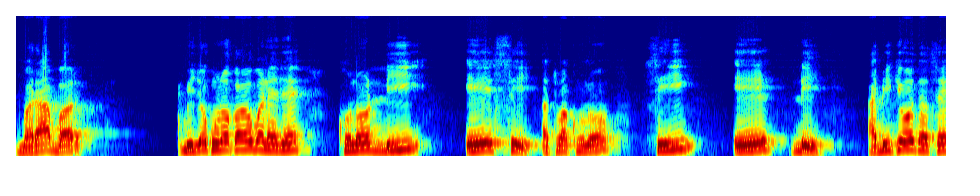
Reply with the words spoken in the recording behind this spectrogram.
બરાબર બીજો ખૂણો કયો બને છે? ખૂણો ડી એ સી અથવા ખૂણો સી એ ડી આ બી કેવો થશે?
